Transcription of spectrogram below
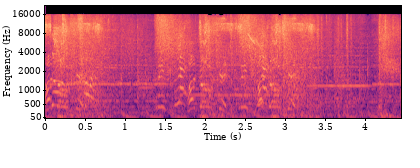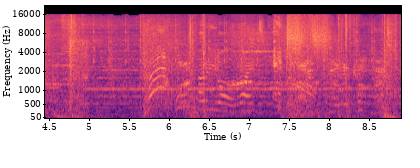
Hadouken! Reflect! Hadouken! Hadouken! Are you alright? I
